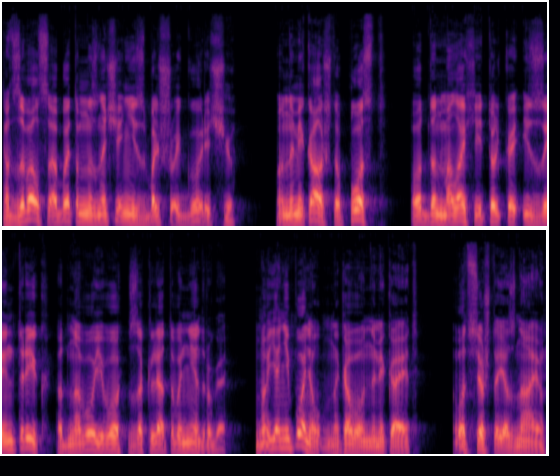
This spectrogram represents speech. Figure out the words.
отзывался об этом назначении с большой горечью. Он намекал, что пост отдан Малахии только из-за интриг одного его заклятого недруга. Но я не понял, на кого он намекает. Вот все, что я знаю».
